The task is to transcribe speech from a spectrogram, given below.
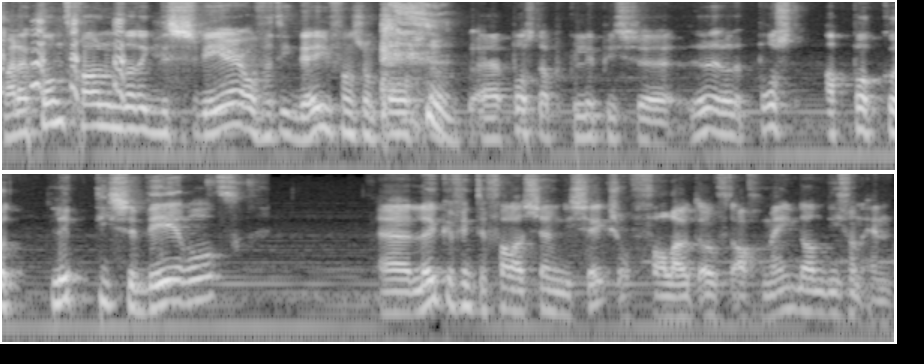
Maar dat komt gewoon omdat ik de sfeer of het idee van zo'n post, eh, post-apocalyptische, eh, post-apocalyptische wereld eh, leuker vind in Fallout 76 of Fallout over het algemeen dan die van N.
